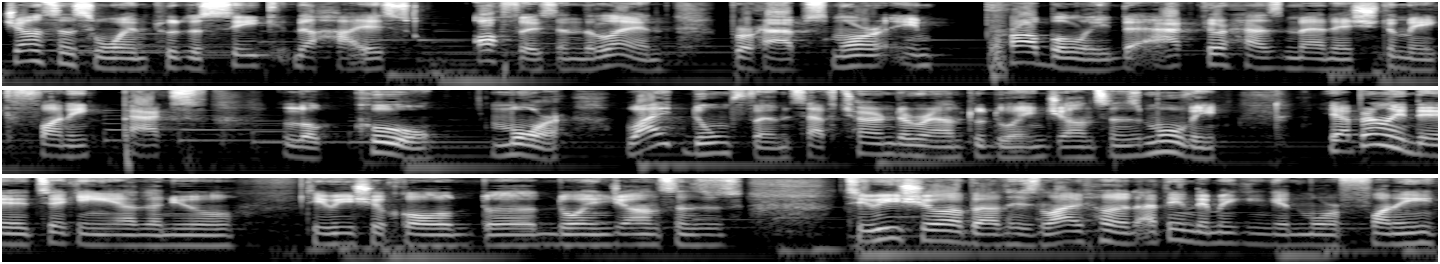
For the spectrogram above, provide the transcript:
Johnson's went to the seek the highest office in the land. Perhaps more improbably, the actor has managed to make funny packs look cool. More, why Doom films have turned around to Dwayne Johnson's movie? Yeah, apparently they're taking out a new TV show called uh, Dwayne Johnson's TV show about his lifehood. I think they're making it more funny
